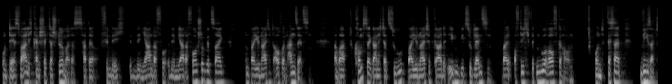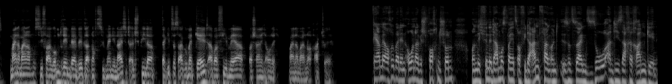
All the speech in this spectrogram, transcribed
Und der ist wahrlich kein schlechter Stürmer. Das hat er, finde ich, in den Jahren davor, in dem Jahr davor schon gezeigt und bei United auch in Ansätzen. Aber du kommst ja gar nicht dazu, bei United gerade irgendwie zu glänzen, weil auf dich wird nur raufgehauen. Und deshalb, wie gesagt, meiner Meinung nach musst du die Frage umdrehen, wer will gerade noch zu Man United als Spieler? Da gibt es das Argument Geld, aber viel mehr wahrscheinlich auch nicht, meiner Meinung nach aktuell wir haben ja auch über den Owner gesprochen schon und ich finde, da muss man jetzt auch wieder anfangen und sozusagen so an die Sache rangehen.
